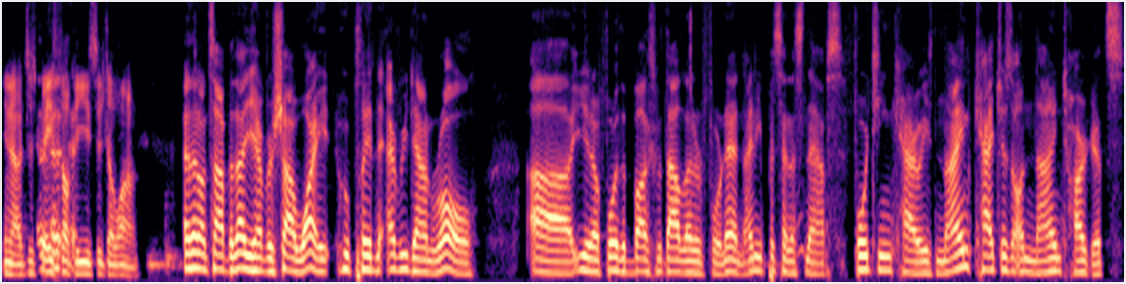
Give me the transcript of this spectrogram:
you know, just based off the usage alone. And then on top of that, you have Rachaad White, who played an every down role, uh, you know, for the Bucs without Leonard Fournette, 90% of snaps, 14 carries, nine catches on nine targets.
